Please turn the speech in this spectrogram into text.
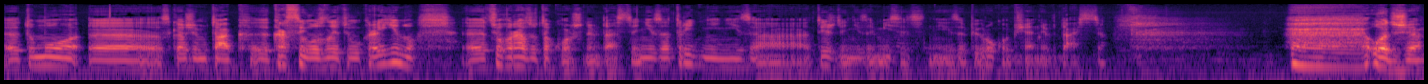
Е, Тому, е, скажімо так, е, красиво злити Україну цього разу також не вдасться. Ні за три дні, ні за тиждень, ні за місяць, ні за півроку взагалі не вдасться. Отже,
